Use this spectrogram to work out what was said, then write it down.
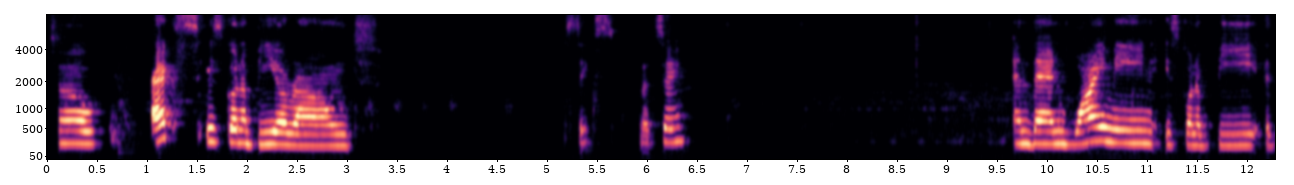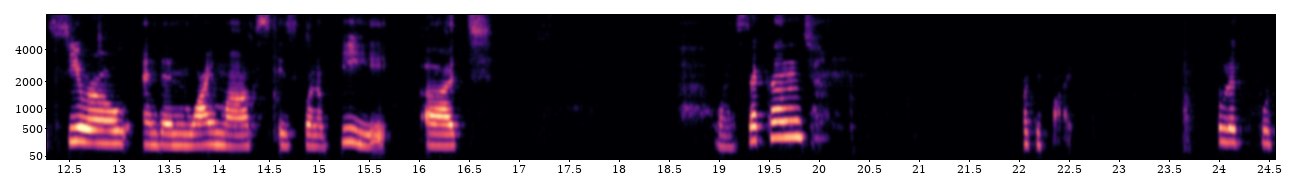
So X is gonna be around six, let's say. And then ymin is going to be at zero, and then y max is going to be at one second, 45. So let's put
